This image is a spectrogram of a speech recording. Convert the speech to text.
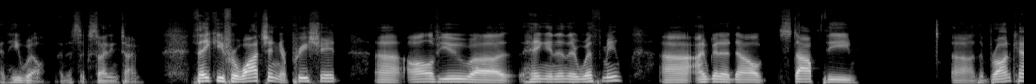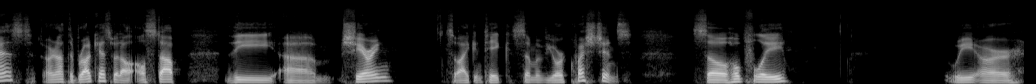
and He will, and it's exciting time. Thank you for watching. I appreciate uh, all of you uh, hanging in there with me. Uh, I'm going to now stop the uh, the broadcast, or not the broadcast, but I'll, I'll stop the um, sharing so I can take some of your questions. So hopefully we are,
